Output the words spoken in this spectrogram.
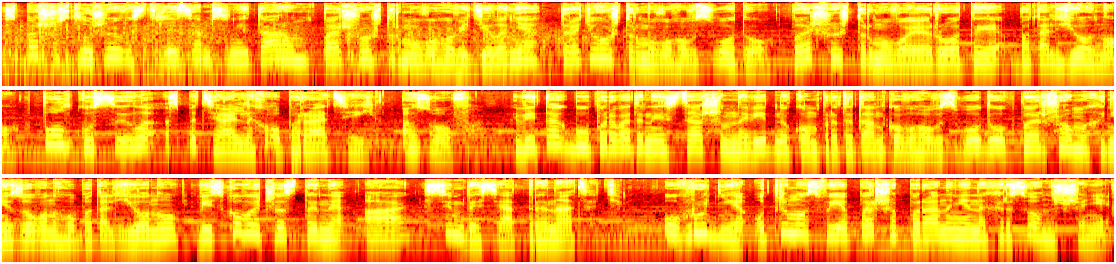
Спершу служив стрільцем-санітаром першого штурмового відділення, третього штурмового взводу, першої штурмової роти батальйону, полку сил спеціальних операцій Азов. Відтак був переведений старшим навідником протитанкового взводу першого механізованого батальйону військової частини А 7013 у грудні отримав своє перше поранення на Херсонщині.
